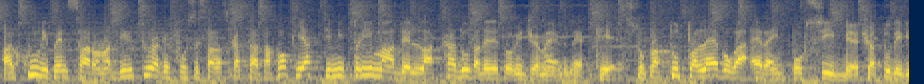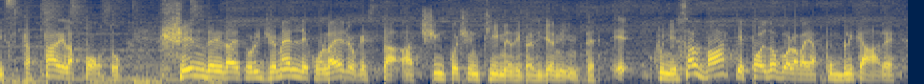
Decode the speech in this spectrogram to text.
Alcuni pensarono addirittura che fosse stata scattata pochi attimi prima della caduta delle torri gemelle, che soprattutto all'epoca era impossibile, cioè tu devi scattare la foto, scendere dalle torri gemelle con l'aereo che sta a 5 cm praticamente, e quindi salvarti e poi dopo la vai a pubblicare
